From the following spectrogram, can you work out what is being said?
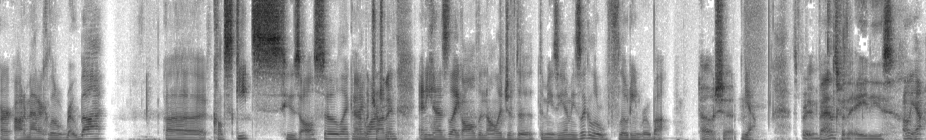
or automatic little robot uh, called Skeets, who's also like a night watchman, and he has like all the knowledge of the the museum. He's like a little floating robot. Oh shit. Yeah. It's pretty advanced for the 80s. Oh yeah.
